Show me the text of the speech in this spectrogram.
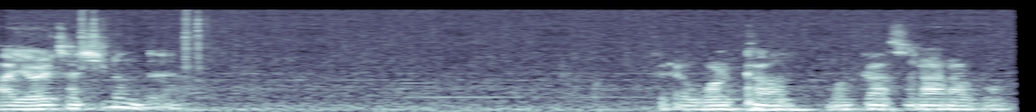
아, 열차 싫은데. 그래, 월카, 월카스를 하라고.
